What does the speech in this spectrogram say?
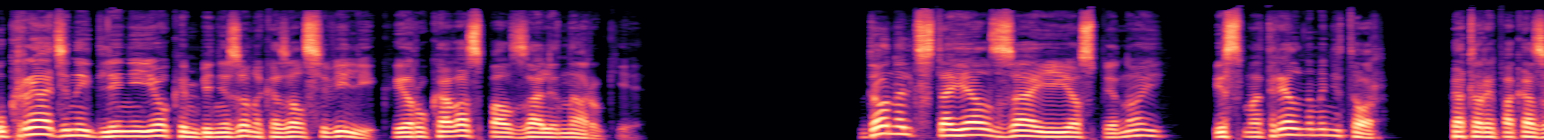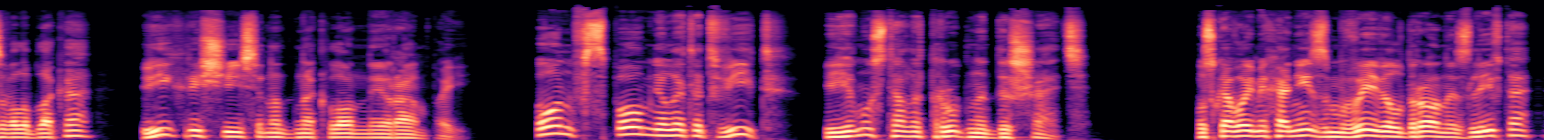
Украденный для нее комбинезон оказался велик, и рукава сползали на руки. Дональд стоял за ее спиной и смотрел на монитор, который показывал облака, вихрящиеся над наклонной рампой. Он вспомнил этот вид, и ему стало трудно дышать. Пусковой механизм вывел дрон из лифта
